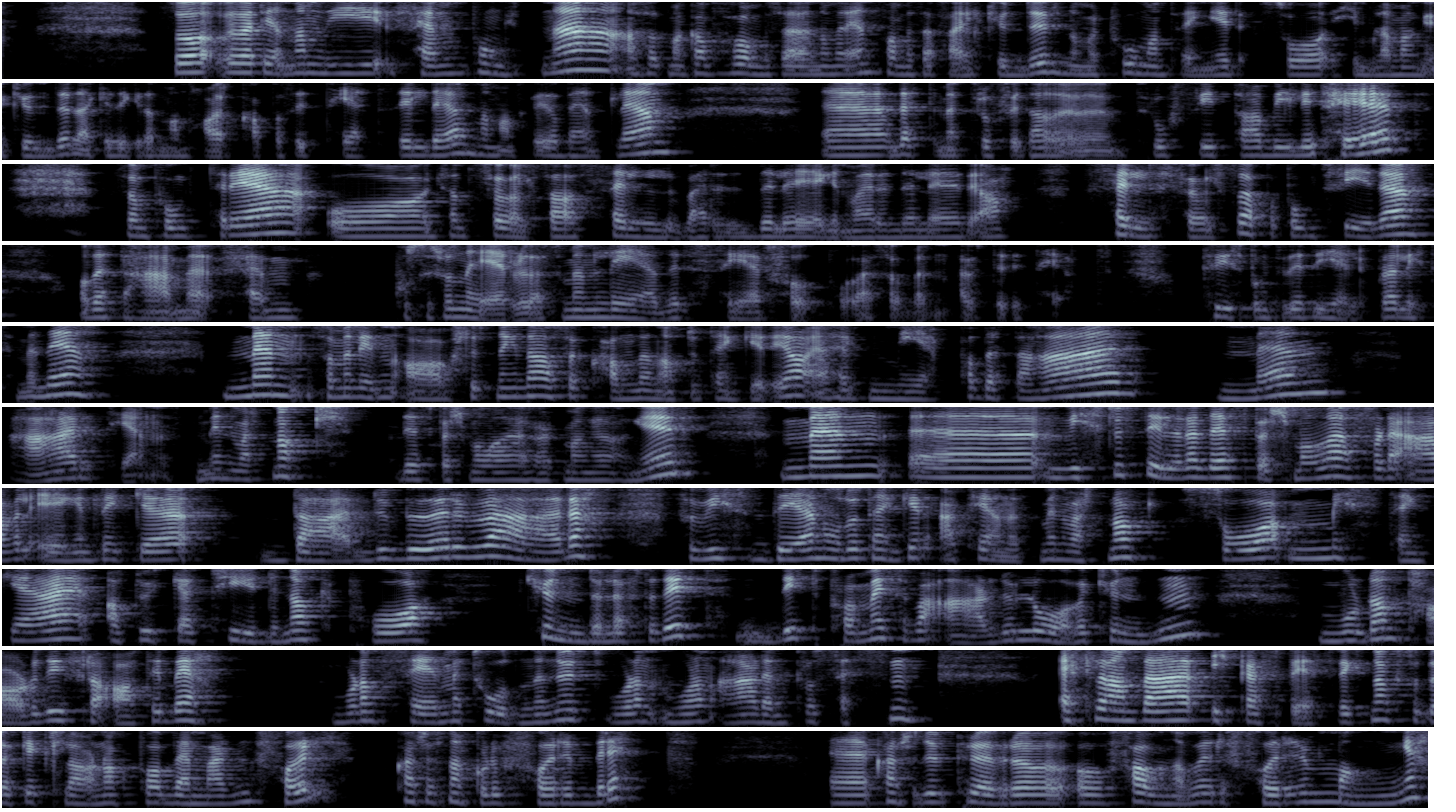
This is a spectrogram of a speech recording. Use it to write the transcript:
Så vi har vært gjennom de fem punktene. altså at man kan få med seg Nummer én få med seg feil kunder. Nummer to man trenger så himla mange kunder. Det er ikke sikkert at man har kapasitet til det når man skal jobbe én én. Eh, dette med profitabilitet som punkt tre, og sant, følelse av selvverd eller egenverd eller ja, selvfølelse på punkt fire. Og dette her med fem posisjonerer du deg som en leder, ser folk på deg som en autoritet. Prispunktet ditt hjelper deg litt med det. Men som en liten avslutning da, så kan det hende at du tenker ja, jeg er helt med på dette her, men er tjenesten min verdt nok? Det spørsmålet har jeg hørt mange ganger. Men eh, hvis du stiller deg det spørsmålet, for det er vel egentlig ikke der du bør være. Så hvis det er noe du tenker er tjenesten min verdt nok, så mistenker jeg at du ikke er tydelig nok på kundeløftet ditt, ditt promise. Hva er det du lover kunden? Hvordan tar du de fra A til B? Hvordan ser metoden din ut? Hvordan, hvordan er den prosessen? Et eller annet der ikke er spesifikt nok, så du er ikke klar nok på hvem er den for. Kanskje snakker du for bredt. Eh, kanskje du prøver å, å favne over for mange,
